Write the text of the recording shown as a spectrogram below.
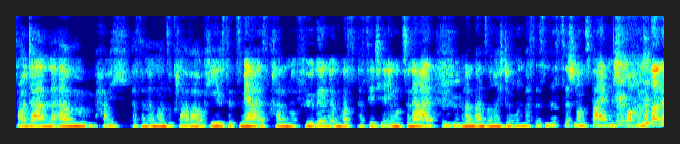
Und dann ähm, habe ich, als dann irgendwann so klar war, okay, das ist jetzt mehr als gerade nur Vögeln, irgendwas passiert hier emotional. Und Mhm. dann mal so in Richtung, und was ist denn das zwischen uns beiden gesprochen wurde,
